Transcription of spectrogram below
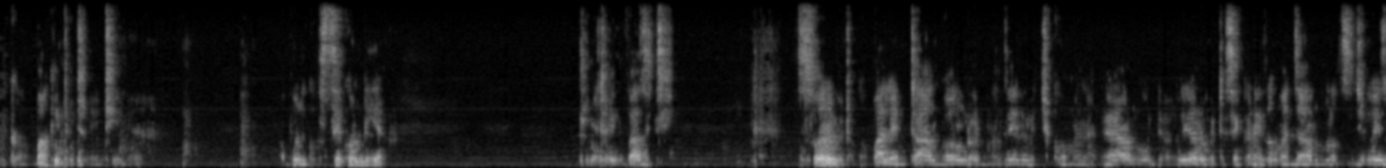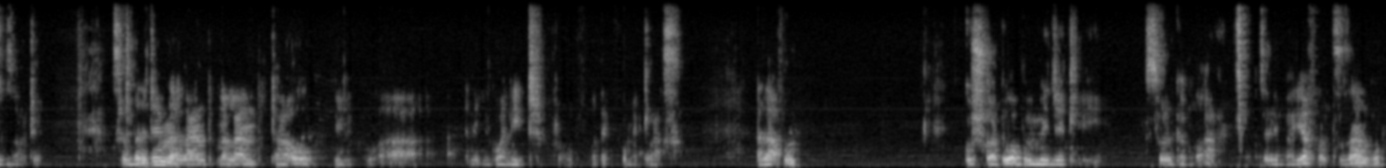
nika back in 2019 eh. Hapo niko second year Kenyatta University. So nimetoka pale mtaa Ngong Road manze, nimechukua managa yangu, ndio hiyo nimeteseka na hizo majambo sijui hizo zote. So by the time na land na land tao nilikuwa nilikuwa late from for, the, for my class. Alafu kushuka tu hapo immediately. So nikaamua ah, acha zangu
